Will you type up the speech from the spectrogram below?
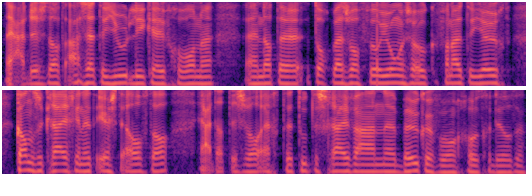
Nou ja, dus dat AZ de Youth League heeft gewonnen en dat er toch best wel veel jongens ook vanuit de jeugd kansen krijgen in het eerste elftal. Ja, dat is wel echt uh, toe te schrijven aan uh, Beuker voor een groot gedeelte.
